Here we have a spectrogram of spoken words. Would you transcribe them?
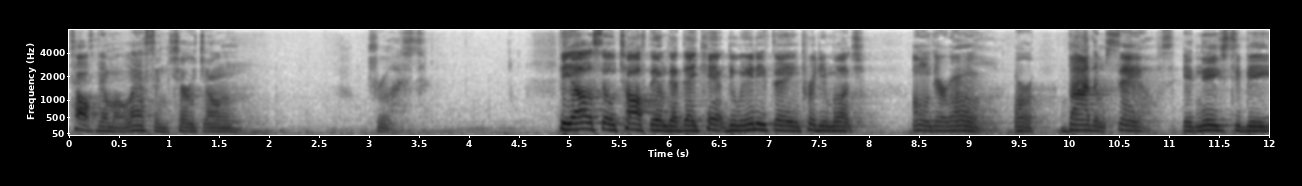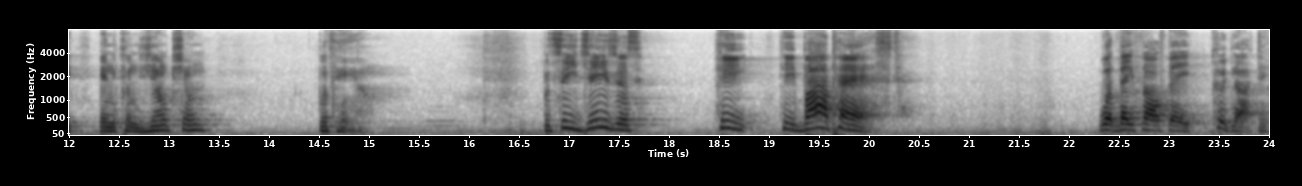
taught them a lesson, church, on trust. He also taught them that they can't do anything pretty much on their own or by themselves. It needs to be in conjunction with Him. But see, Jesus, He, he bypassed what they thought they could not do.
